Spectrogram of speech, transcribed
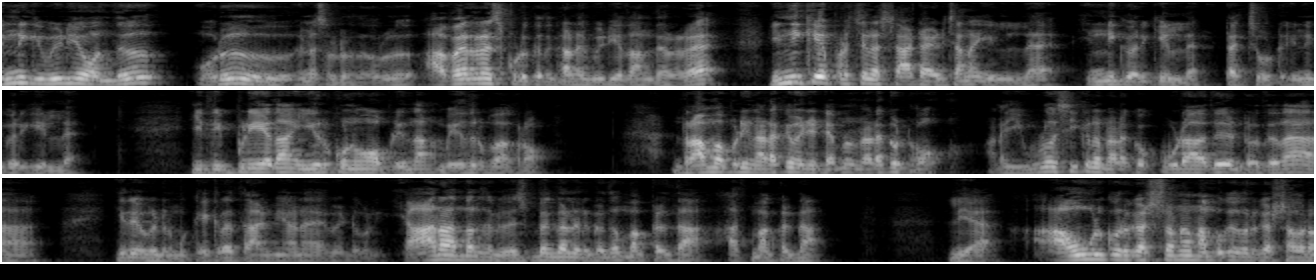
இன்றைக்கி வீடியோ வந்து ஒரு என்ன சொல்கிறது ஒரு அவேர்னஸ் கொடுக்கறதுக்கான வீடியோ தான் தவிர இன்றைக்கே பிரச்சனை ஸ்டார்ட் ஆகிடுச்சானா இல்லை. இன்றைக்கு வரைக்கும் இல்லை. டச் அவுட் இன்றைக்கு வரைக்கும் இல்லை. இது இப்படியே தான் இருக்கணும் அப்படின்னு தான் நம்ம எதிர்பார்க்குறோம். ட்ராமா அப்படி நடக்க வேண்டிய டைமில் நடக்கட்டும். ஆனால் இவ்வளோ சீக்கிரம் நடக்கக்கூடாதுன்றது தான் இறைவன் நம்ம கேட்குற தாழ்மையான வேண்டுகோள். யாராக இருந்தாலும் சரி வெஸ்ட் பெங்கால் இருக்கிறதும் மக்கள் தான் ஆத்மாக்கள் தான் இல்லையா? அவங்களுக்கு ஒரு கஷ்டம்னா நமக்கு ஒரு கஷ்டம் வர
